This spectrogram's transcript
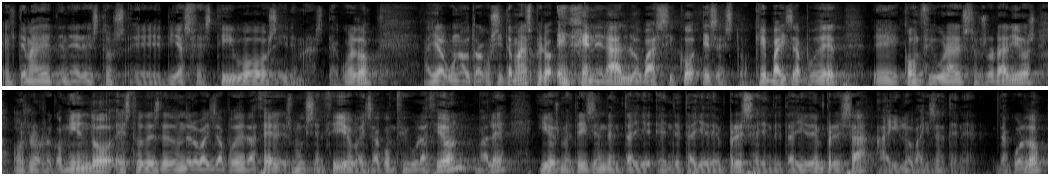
el tema de tener estos eh, días festivos y demás, ¿de acuerdo? Hay alguna otra cosita más, pero en general lo básico es esto, que vais a poder eh, configurar estos horarios, os lo recomiendo, esto desde dónde lo vais a poder hacer, es muy sencillo, vais a configuración, ¿vale? Y os metéis en detalle, en detalle de empresa y en detalle de empresa ahí lo vais a tener, ¿de acuerdo?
